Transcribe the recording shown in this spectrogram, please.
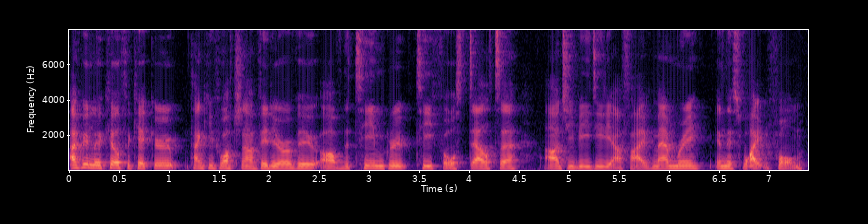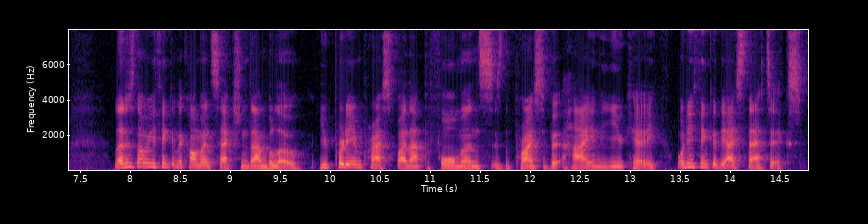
I've been Luke Hill for KitGuru. Thank you for watching our video review of the Team Group T-Force Delta RGB DDR5 memory in this white form. Let us know what you think in the comment section down below. Are you pretty impressed by that performance? Is the price a bit high in the UK? What do you think of the aesthetics?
